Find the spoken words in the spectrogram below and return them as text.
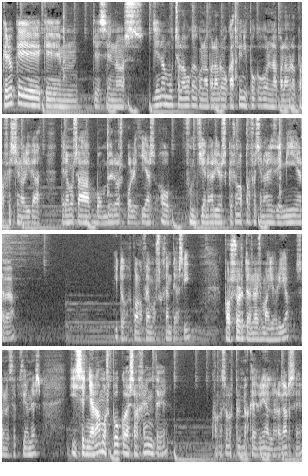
creo que, que, que, se nos llena mucho la boca con la palabra vocación y poco con la palabra profesionalidad. Tenemos a bomberos, policías o funcionarios que somos profesionales de mierda, y todos conocemos gente así, por suerte no es mayoría, son excepciones, y señalamos poco a esa gente, cuando son los primeros que deberían largarse,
